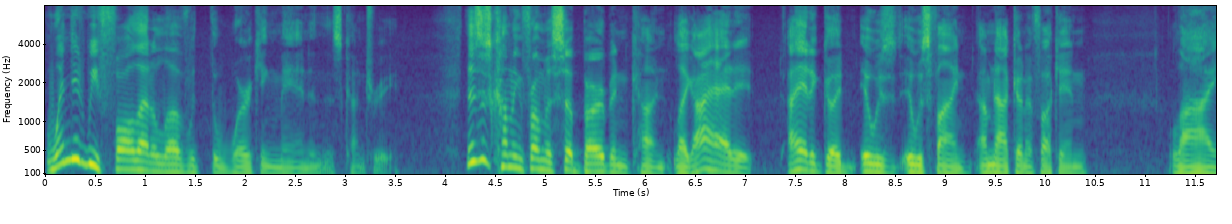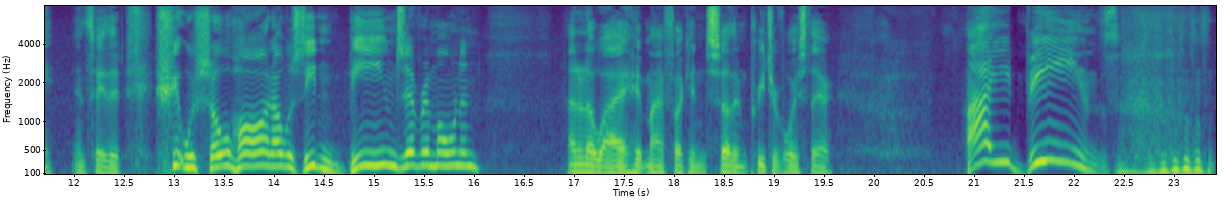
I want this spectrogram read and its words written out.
when did we fall out of love with the working man in this country? This is coming from a suburban cunt. Like I had it I had it good. It was it was fine. I'm not going to fucking lie and say that shit was so hard I was eating beans every morning. I don't know why I hit my fucking southern preacher voice there. I eat beans.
